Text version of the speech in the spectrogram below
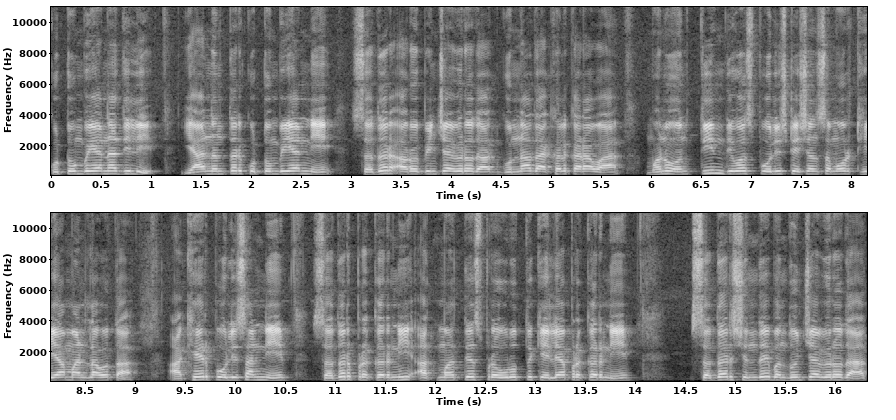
कुटुंबियांना दिली. यानंतर कुटुंबियांनी सदर आरोपींच्या विरोधात गुन्हा दाखल करावा म्हणून तीन दिवस पोलीस स्टेशनसमोर ठिया मांडला होता. अखेर पोलिसांनी सदर प्रकरणी आत्महत्येस प्रवृत्त केल्याप्रकरणी सदर शिंदे बंधूंच्या विरोधात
